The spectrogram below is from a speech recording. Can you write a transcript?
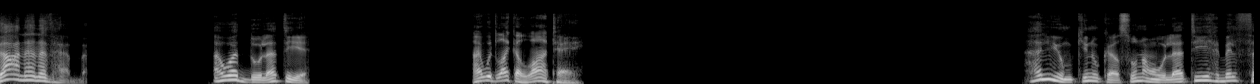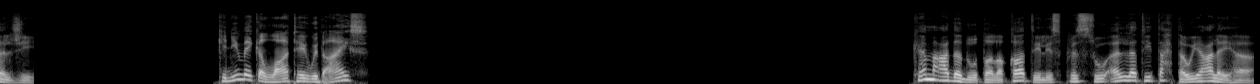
دعنا نذهب. أود لاتيه. I would like a latte. هل يمكنك صنع لاتيه بالثلج؟ Can you make a latte with ice? كم عدد طلقات الإسبريسو التي تحتوي عليها؟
